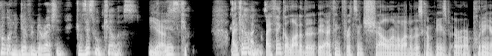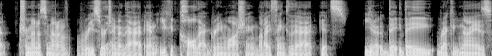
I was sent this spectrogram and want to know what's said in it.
go in a different direction because this will kill us. Yes. It is killing. I, th- I, think a lot of the, I think for instance, Shell and a lot of those companies are, are putting a tremendous amount of research yeah. into that, and you could call that greenwashing. But I think that it's, you know, they they recognize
